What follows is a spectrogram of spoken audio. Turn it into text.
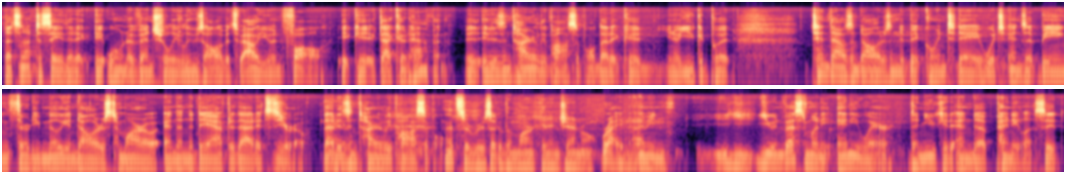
That's not to say that it, it won't eventually lose all of its value and fall. It could, that could happen. It, it is entirely possible that it could. You know, you could put. Ten thousand dollars into Bitcoin today, which ends up being thirty million dollars tomorrow, and then the day after that, it's zero. That is entirely possible. that's a risk of the market in general. Right. I mean, y- you invest money anywhere, then you could end up penniless. It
